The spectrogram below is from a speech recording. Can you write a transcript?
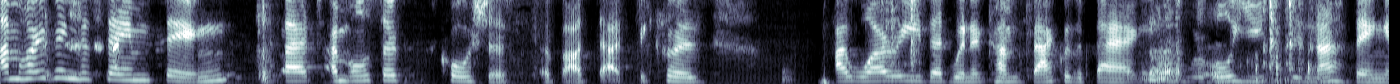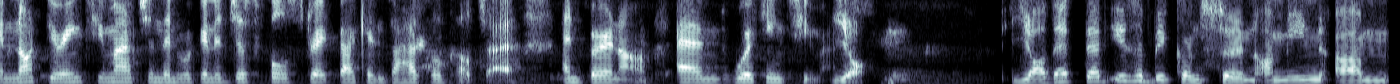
I'm hoping the same thing, but I'm also cautious about that because I worry that when it comes back with a bang, we're all used to nothing and not doing too much, and then we're going to just fall straight back into hustle culture and burnout and working too much. Yeah. Ja, that that is a big concern. I mean, um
